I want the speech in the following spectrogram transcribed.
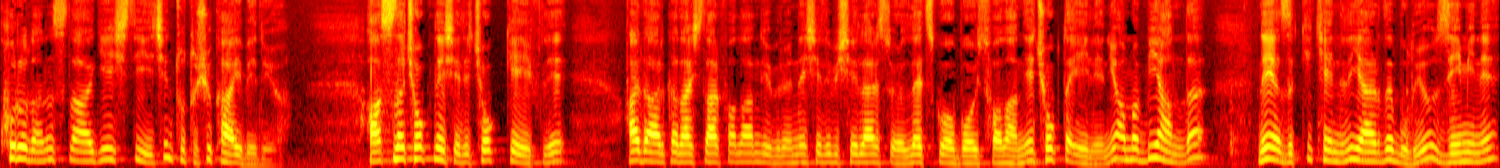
kurudan ıslığa geçtiği için tutuşu kaybediyor. Aslında çok neşeli, çok keyifli. Hadi arkadaşlar falan diye böyle neşeli bir şeyler söylüyor. Let's go boys falan diye çok da eğleniyor ama bir anda ne yazık ki kendini yerde buluyor. Zemini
